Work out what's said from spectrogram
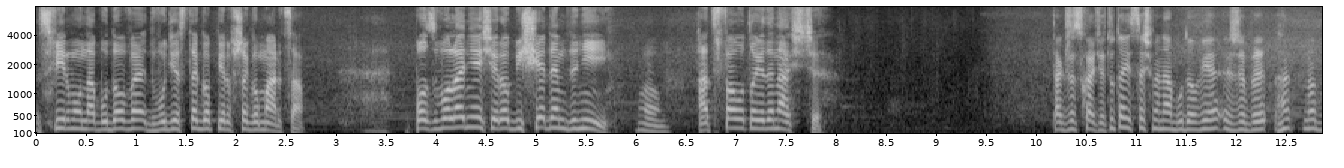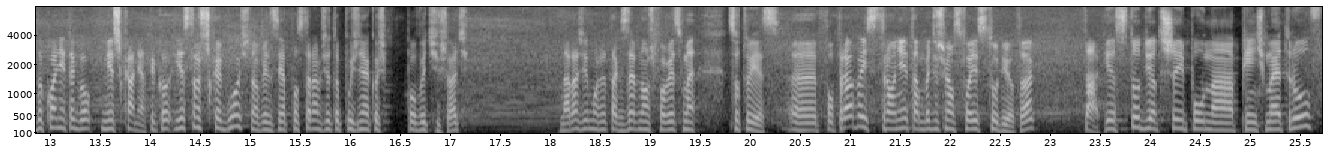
z firmą na budowę 21 marca. Pozwolenie się robi 7 dni, no. a trwało to 11. Także słuchajcie, tutaj jesteśmy na budowie, żeby no, dokładnie tego mieszkania. Tylko jest troszkę głośno, więc ja postaram się to później jakoś powyciszać. Na razie może tak z zewnątrz powiedzmy, co tu jest. E, po prawej stronie tam będziesz miał swoje studio, tak? Tak, jest studio 3,5 na 5 metrów.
